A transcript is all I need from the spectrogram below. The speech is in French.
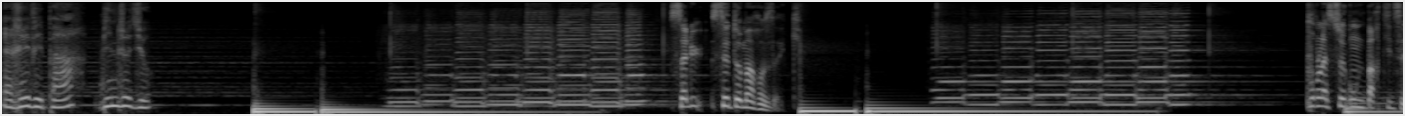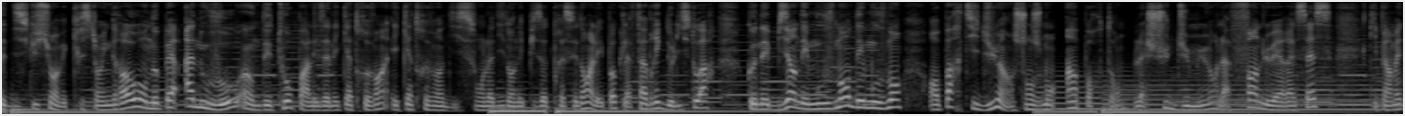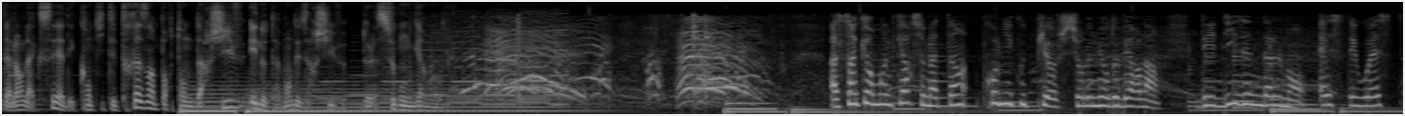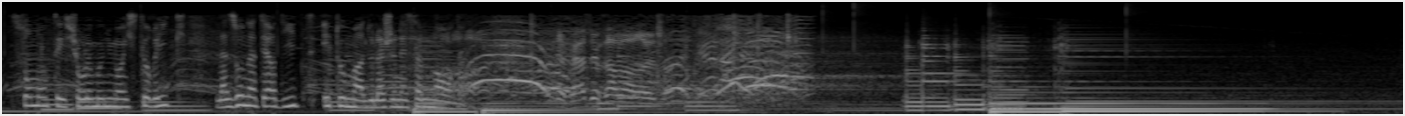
Rêvez pas, Binge Audio. Salut, c'est Thomas Rozek. Pour la seconde partie de cette discussion avec Christian Ingrao, on opère à nouveau un détour par les années 80 et 90. On l'a dit dans l'épisode précédent, à l'époque, la fabrique de l'histoire connaît bien des mouvements, des mouvements en partie dus à un changement important, la chute du mur, la fin de l'URSS, qui permettent alors l'accès à des quantités très importantes d'archives, et notamment des archives de la Seconde Guerre mondiale. À 5h moins le quart ce matin, premier coup de pioche sur le mur de Berlin. Des dizaines d'Allemands, Est et Ouest, sont montés sur le monument historique. La zone interdite est aux mains de la jeunesse allemande.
